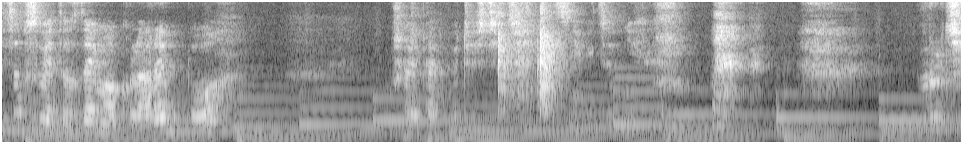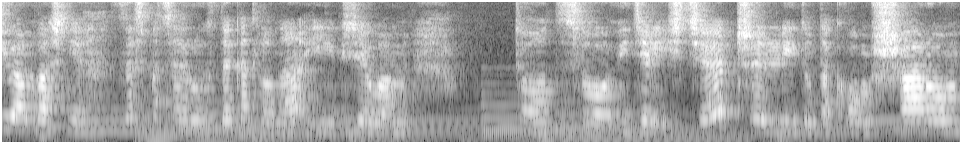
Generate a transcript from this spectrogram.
Wiecie co, w sumie to zdejmę okulary, bo muszę je tak wyczyścić, więc nie widzę w nich już. Wróciłam właśnie ze spaceru z Decathlona i wzięłam to, co widzieliście, czyli tą taką szarą,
